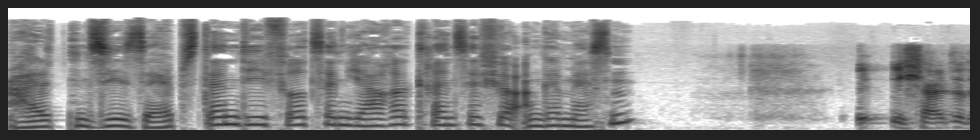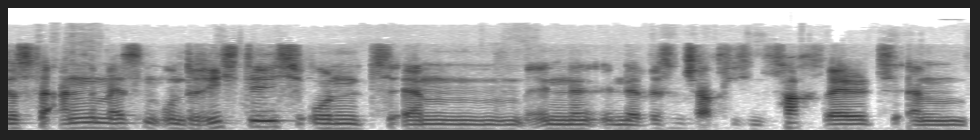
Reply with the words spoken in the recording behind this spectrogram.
Halten Sie selbst denn die 14 Jahre Grenze für angemessen? Ich halte das für angemessen und richtig und ähm, in, in der wissenschaftlichen Fachwelt ähm,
